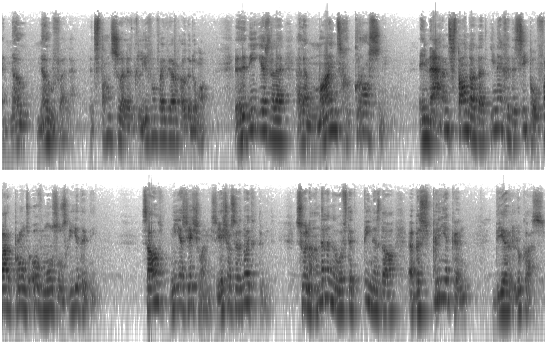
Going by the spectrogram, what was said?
'n nou nou vir hulle. Dit staan so, hulle het geleer van 5 jaar ouderdom af. Dit het nie eers hulle hulle minds gekros nie. En nêrens staan daar dat enige disipel vark, brons of mossels geëet het nie. Selfs nie eers Yeshua nie. So Yeshua het dit nooit gedoen nie. So in Handelinge hoofstuk 10 is daar 'n bespreking deur Lukas.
